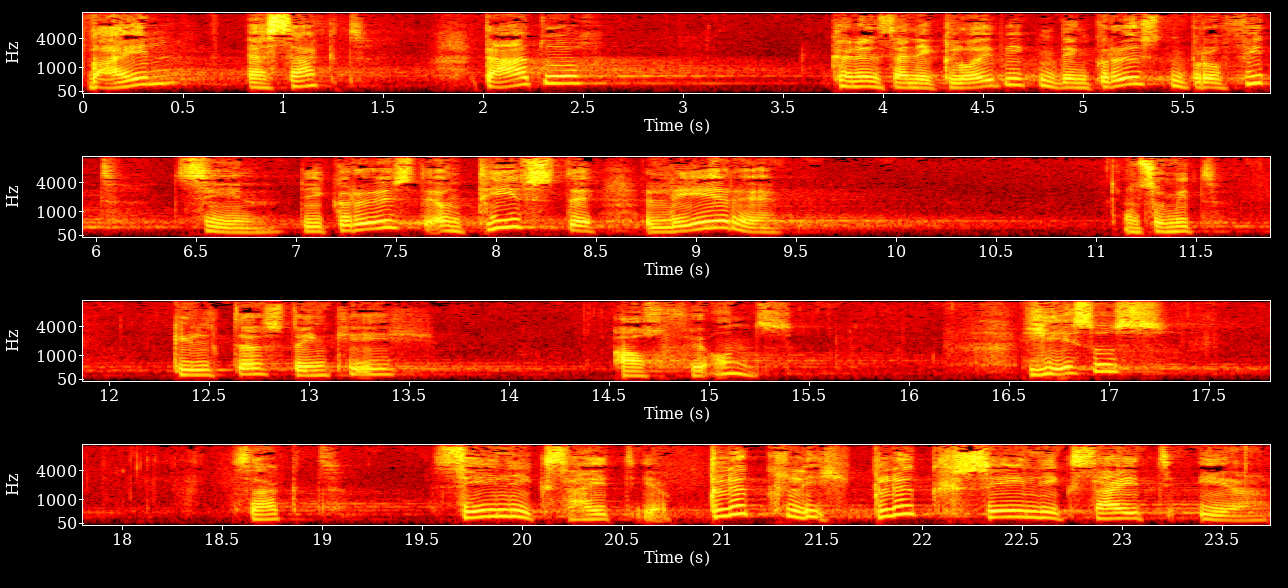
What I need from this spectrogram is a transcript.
Weil er sagt, dadurch können seine Gläubigen den größten Profit ziehen, die größte und tiefste Lehre. Und somit gilt das, denke ich, auch für uns. Jesus sagt, selig seid ihr, glücklich, glückselig seid ihr.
